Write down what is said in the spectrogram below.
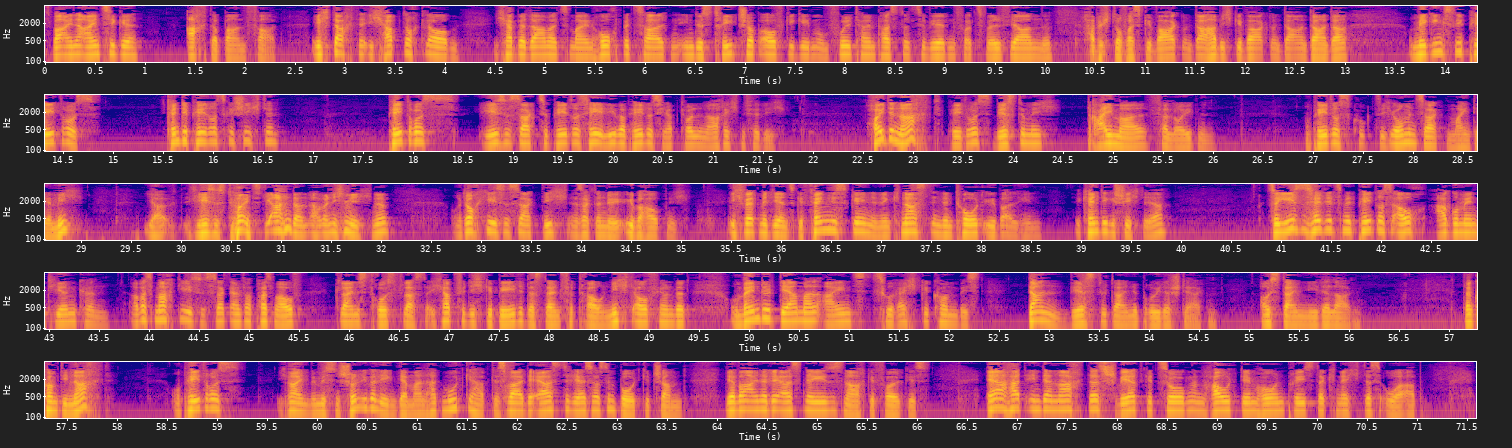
Es war eine einzige Achterbahnfahrt. Ich dachte, ich habe doch Glauben. Ich habe ja damals meinen hochbezahlten Industriejob aufgegeben, um Fulltime-Pastor zu werden vor zwölf Jahren. Ne? Habe ich doch was gewagt und da habe ich gewagt und da und da und da. Und mir ging es wie Petrus. Kennt ihr Petrus Geschichte? Petrus, Jesus sagt zu Petrus, hey, lieber Petrus, ich habe tolle Nachrichten für dich. Heute Nacht, Petrus, wirst du mich dreimal verleugnen. Und Petrus guckt sich um und sagt, meint er mich? Ja, Jesus, du meinst die anderen, aber nicht mich. Ne? Und doch, Jesus sagt dich. Und er sagt dann, nee, überhaupt nicht. Ich werde mit dir ins Gefängnis gehen, in den Knast, in den Tod, überall hin. Ihr kennt die Geschichte, ja? So, Jesus hätte jetzt mit Petrus auch argumentieren können. Aber was macht Jesus? Sagt einfach, pass mal auf, kleines Trostpflaster. Ich habe für dich gebetet, dass dein Vertrauen nicht aufhören wird. Und wenn du dermal eins zurechtgekommen bist, dann wirst du deine Brüder stärken aus deinen Niederlagen. Dann kommt die Nacht und Petrus, ich meine, wir müssen schon überlegen, der Mann hat Mut gehabt. Das war der Erste, der ist aus dem Boot gejumpt. Der war einer der Ersten, der Jesus nachgefolgt ist. Er hat in der Nacht das Schwert gezogen und haut dem hohen Priesterknecht das Ohr ab.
